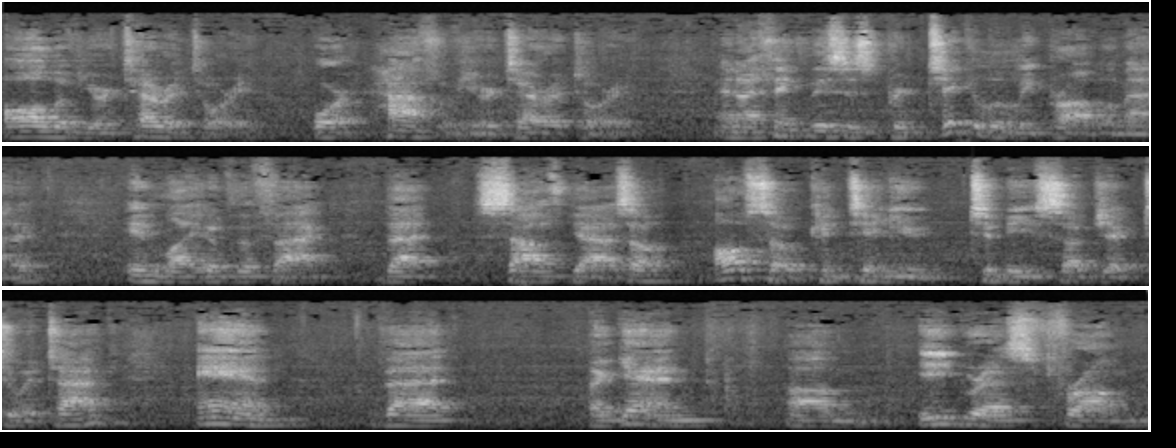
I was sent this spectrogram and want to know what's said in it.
all of your territory or half of your territory. And I think this is particularly problematic in light of the fact that South Gaza also continued to be subject to attack and that, again, um, egress from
